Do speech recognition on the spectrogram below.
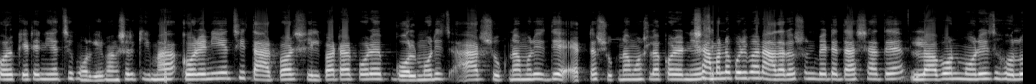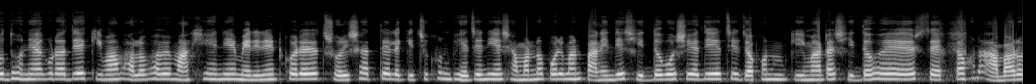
করে কেটে নিয়েছি, মুরগির মাংসের কিমা করে নিয়েছি, তারপর শিল্পাটার পরে গোলমরিচ আর শুকনা মরিচ দিয়ে একটা শুকনা মশলা করে নিয়ে সামান্য পরিমাণ আদা, রসুন বেটে তার সাথে লবণ, মরিচ, হলুদ, ধনিয়া গুঁড়া দিয়ে কিমা ভালোভাবে মাখিয়ে নিয়ে মেরিনেট করে সরিষার তেলে কিছুক্ষণ ভেজে নিয়ে সামান্য পরিমাণ পানি দিয়ে সিদ্ধ বসিয়ে দিয়েছি। যখন কিমাটা সিদ্ধ হয়ে এসছে, তখন আবারও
